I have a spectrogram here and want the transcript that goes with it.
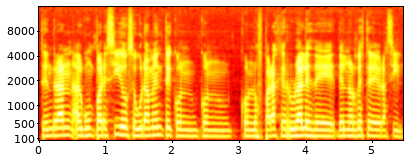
tendrán algún parecido seguramente con, los parajes rurales del nordeste de Brasil.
